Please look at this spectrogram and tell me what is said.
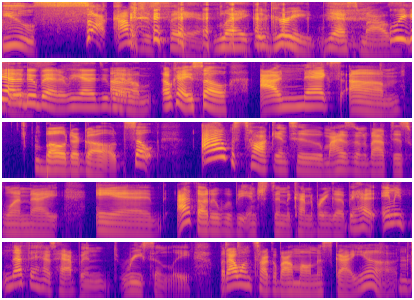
You suck. I'm just saying. like agreed. Yes, Miles. We got to yes. do better. We got to do better. Um, okay, so our next um boulder gold. So I was talking to my husband about this one night, and I thought it would be interesting to kind of bring up. It had any nothing has happened recently, but I want to talk about Mona Scott Young um,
